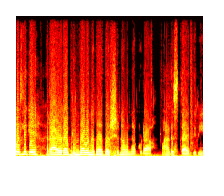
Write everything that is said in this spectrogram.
ಮೊದಲಿಗೆ ರಾಯರ ಬೃಂದಾವನದ ದರ್ಶನವನ್ನ ಕೂಡ ಮಾಡಿಸ್ತಾ ಇದ್ದೀನಿ.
